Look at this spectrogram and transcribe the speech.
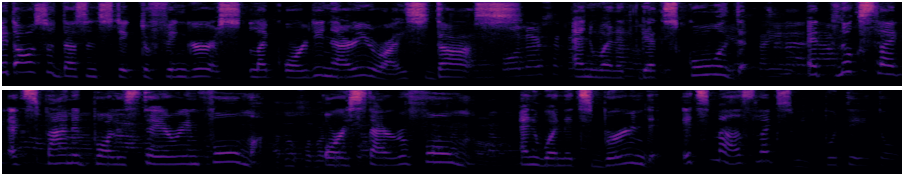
It also doesn't stick to fingers like ordinary rice does. And when it gets cold, it looks like expanded polystyrene foam or styrofoam. And when it's burned, it smells like sweet potato.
